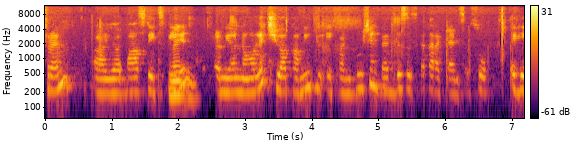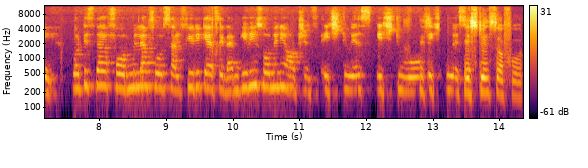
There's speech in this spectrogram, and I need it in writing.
from uh, your past experience from your knowledge you are coming to a conclusion that this is the correct answer so again what is the formula for sulfuric acid i'm giving so many options h2s h2o h2s H2SO4.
